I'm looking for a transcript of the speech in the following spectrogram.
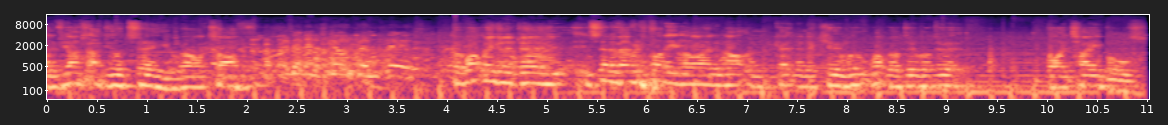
and if you haven't had your tea, roll off. To the children first. But what we're going to do, instead of everybody lining up and getting in a queue, we'll, what we'll do, we'll do it by tables.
